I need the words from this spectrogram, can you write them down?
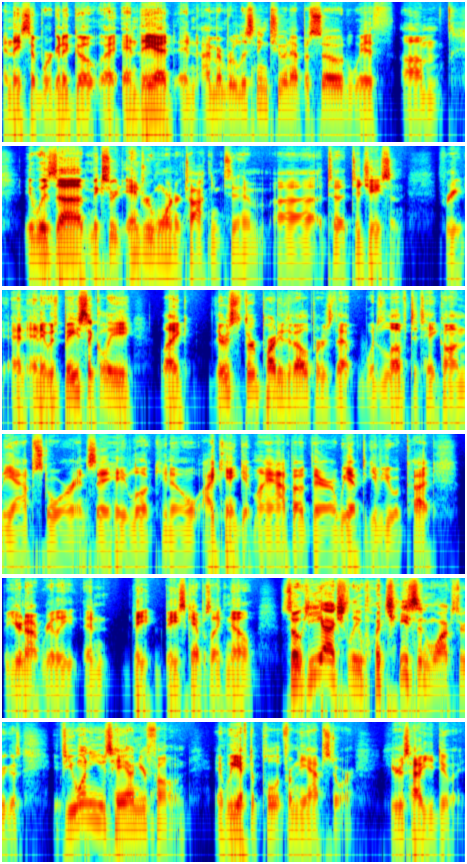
and they said we're going to go uh, and they had and i remember listening to an episode with um it was uh Mixergy andrew warner talking to him uh to, to jason Fried, and and it was basically like there's third party developers that would love to take on the app store and say, hey, look, you know, I can't get my app out there. We have to give you a cut, but you're not really. And ba- Basecamp was like, no. So he actually, when Jason walks through, he goes, if you want to use Hey on your phone and we have to pull it from the app store, here's how you do it.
